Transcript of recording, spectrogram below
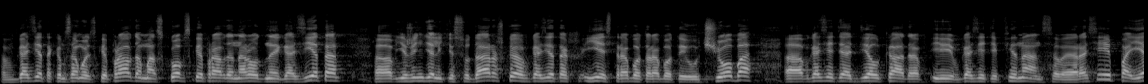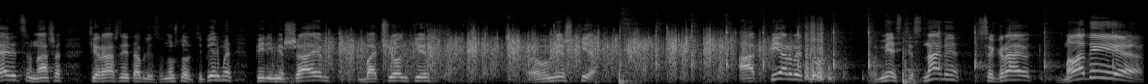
в газетах «Комсомольская правда», «Московская правда», «Народная газета», э, в еженедельнике «Сударушка», в газетах «Есть работа, работа и учеба», э, в газете «Отдел кадров» и в газете «Финансовая Россия» появится наша тиражная таблица. Ну что ж, теперь мы перемешаем бочонки в мешке. А первый тур вместе с нами сыграют молодые.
